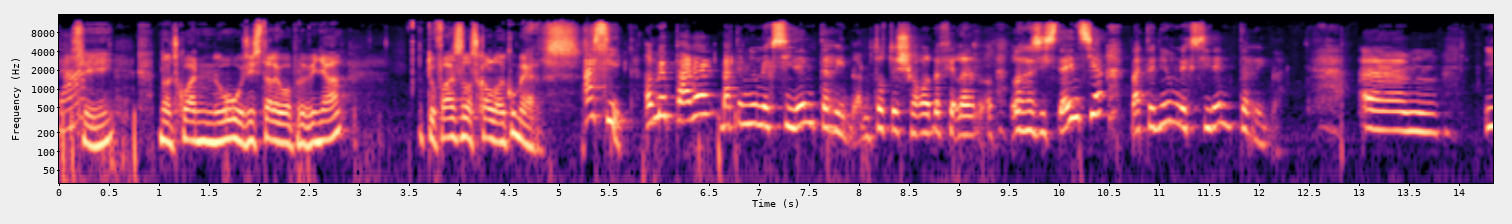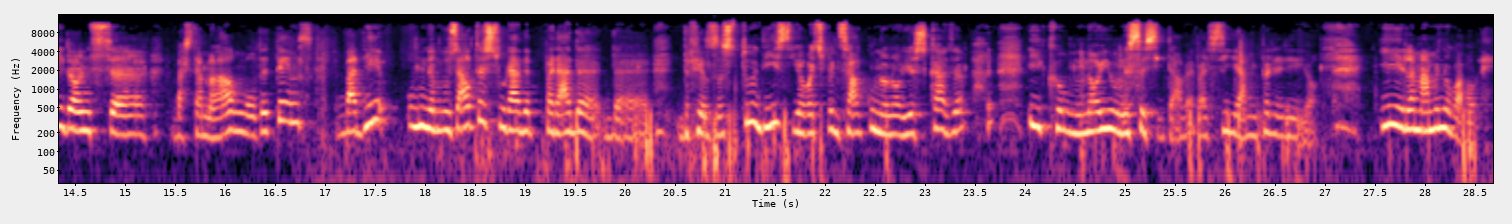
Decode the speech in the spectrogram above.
tard, Sí. Doncs quan us instal·leu a Perpinyà, tu fas l'escola de comerç. Ah, sí, el meu pare va tenir un accident terrible. Amb tot això de fer la, la resistència, va tenir un accident terrible. Um, I doncs uh, va estar malalt molt de temps. Va dir, un de vosaltres s'haurà de parar de, de, de fer els estudis. Jo vaig pensar que una noia es casa i que un noi ho necessitava. Vaig dir, ja em pararé jo. I la mama no va voler.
